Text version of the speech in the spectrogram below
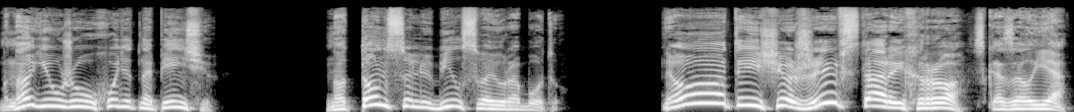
Многие уже уходят на пенсию, но Тонсо любил свою работу. «О, ты еще жив, старый Хро!» — сказал я.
